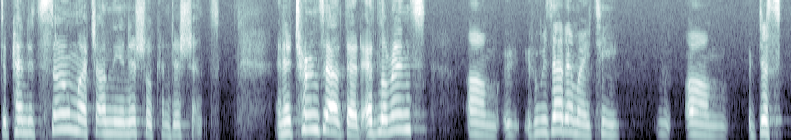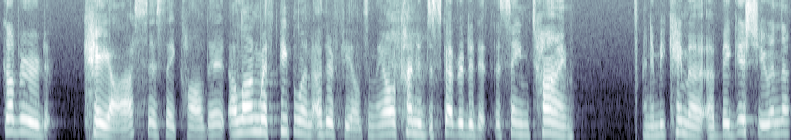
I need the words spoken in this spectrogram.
depended so much on the initial conditions. And it turns out that Ed Lorenz, um, who was at MIT, um, discovered chaos, as they called it, along with people in other fields, and they all kind of discovered it at the same time, and it became a, a big issue. And the,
